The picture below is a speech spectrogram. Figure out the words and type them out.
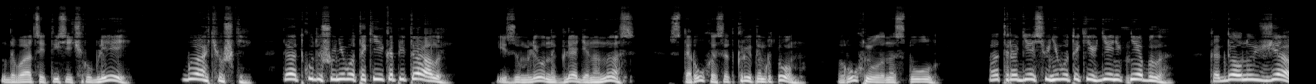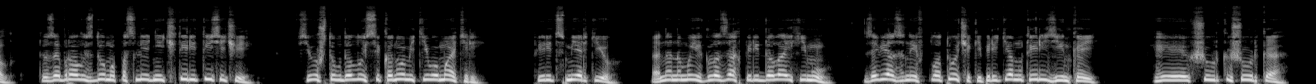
Двадцать тысяч рублей? Батюшки, да откуда ж у него такие капиталы? Изумленно глядя на нас, старуха с открытым ртом рухнула на стул. Отродясь, у него таких денег не было. Когда он уезжал, то забрал из дома последние четыре тысячи. Все, что удалось сэкономить его матери. Перед смертью она на моих глазах передала их ему, завязанные в платочек и перетянутые резинкой. Эх, Шурка, Шурка,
